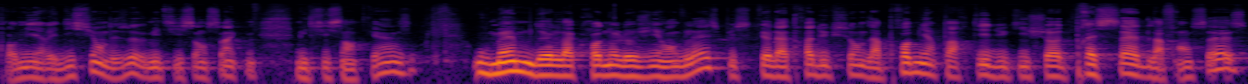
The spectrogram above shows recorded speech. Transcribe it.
première édition des œuvres, 1605-1615, ou même de la chronologie anglaise, puisque la traduction de la première partie du Quichotte précède la française,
